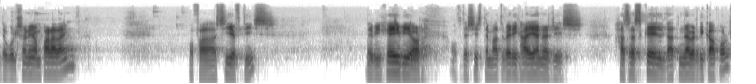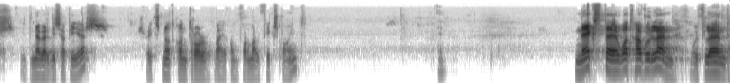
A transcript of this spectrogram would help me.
the Wilsonian paradigm of uh, CFTs. The behavior of the system at very high energies has a scale that never decouples, it never disappears, so it's not controlled by a conformal fixed point. Next, uh, what have we learned? We've learned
